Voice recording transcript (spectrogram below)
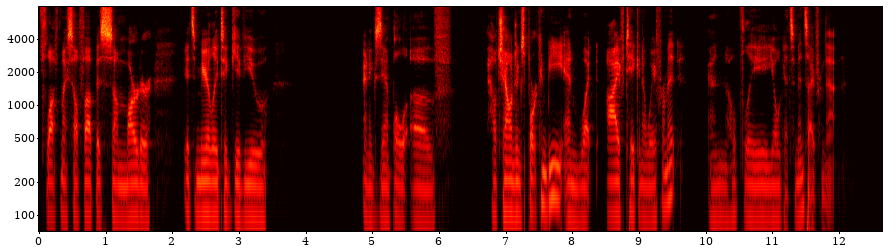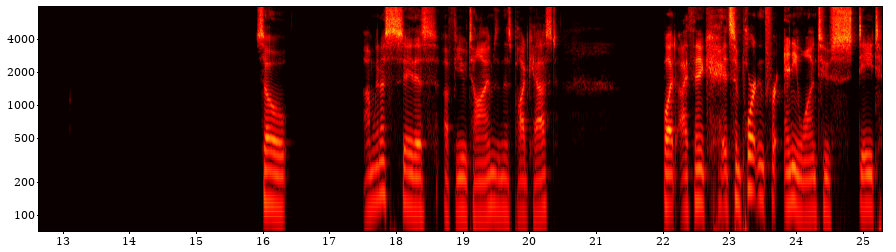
fluff myself up as some martyr. It's merely to give you an example of how challenging sport can be and what I've taken away from it. And hopefully you'll get some insight from that. So I'm going to say this a few times in this podcast, but I think it's important for anyone to state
